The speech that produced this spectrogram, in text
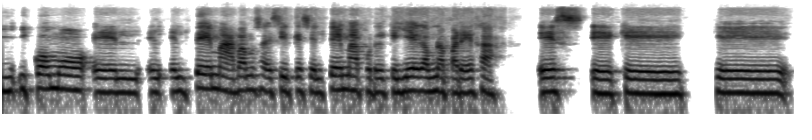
y, cómo el, el, tema, vamos a decir que si el tema por el que llega una pareja es eh, que,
